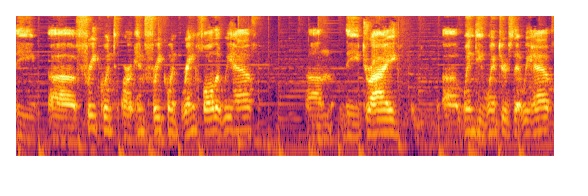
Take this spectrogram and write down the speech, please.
the uh, frequent or infrequent rainfall that we have, um, the dry, uh, windy winters that we have.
